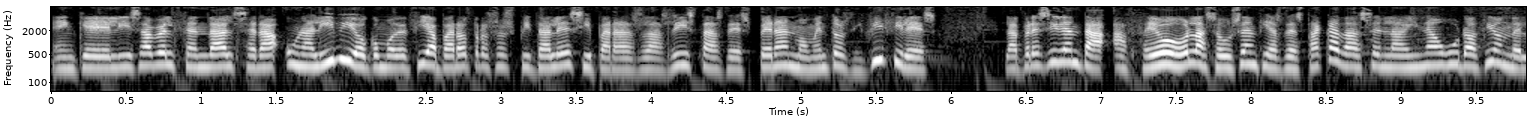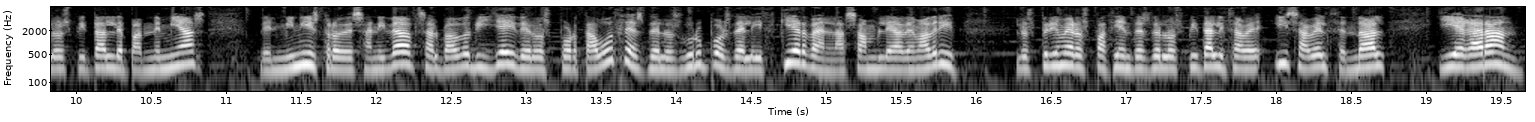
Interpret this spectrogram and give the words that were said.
en que Isabel Zendal será un alivio, como decía, para otros hospitales y para las listas de espera en momentos difíciles. La presidenta afeó las ausencias destacadas en la inauguración del Hospital de Pandemias del ministro de Sanidad, Salvador Illa, y de los portavoces de los grupos de la izquierda en la Asamblea de Madrid. Los primeros pacientes del Hospital Isabel Zendal llegarán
